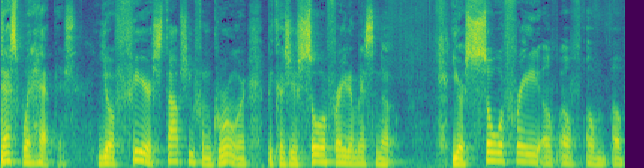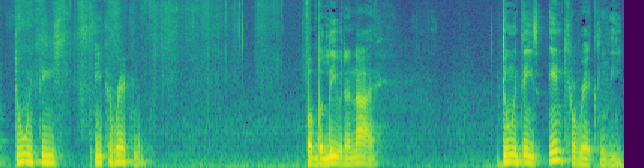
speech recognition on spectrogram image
That's what happens. Your fear stops you from growing because you're so afraid of messing up. You're so afraid of, of, of, of doing things incorrectly. But believe it or not, doing things incorrectly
